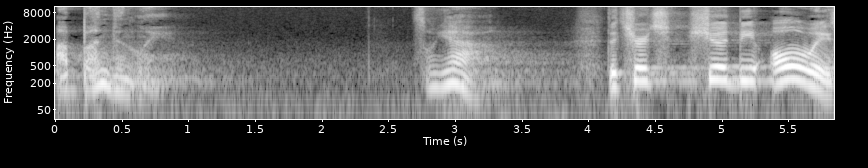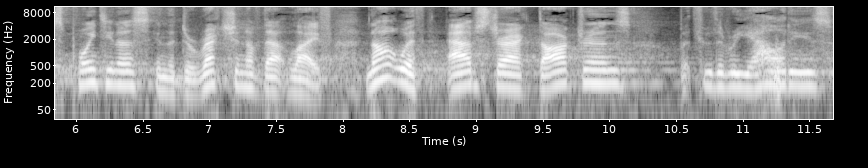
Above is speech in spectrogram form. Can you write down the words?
abundantly. So, yeah, the church should be always pointing us in the direction of that life, not with abstract doctrines, but through the realities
